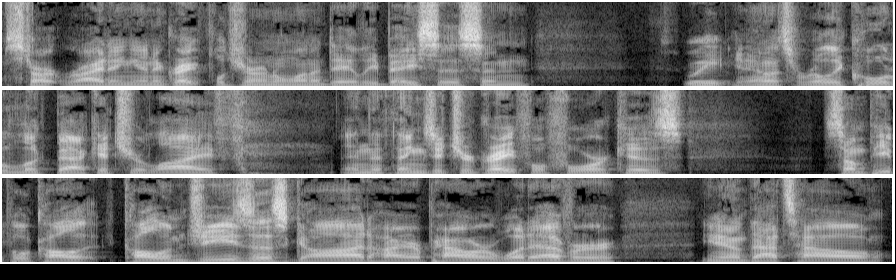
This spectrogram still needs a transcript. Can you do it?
start writing in a grateful journal on a daily basis. And Sweet. you know, it's really cool to look back at your life and the things that you're grateful for because some people call it call him Jesus, God, higher power, whatever. You know, that's how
